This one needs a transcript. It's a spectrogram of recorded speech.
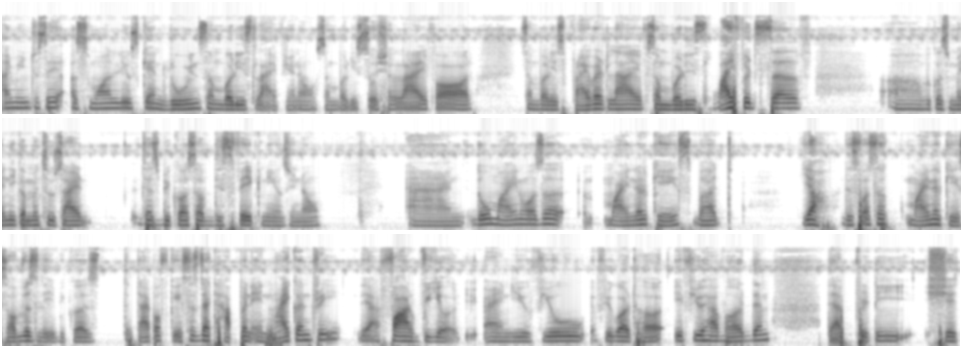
i mean to say a small news can ruin somebody's life you know somebody's social life or somebody's private life somebody's life itself. Uh, because many commit suicide just because of this fake news you know. And though mine was a minor case but yeah this was a minor case obviously because the type of cases that happen in my country they are far weird. And if you if you got heard if you have heard them they are pretty shit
